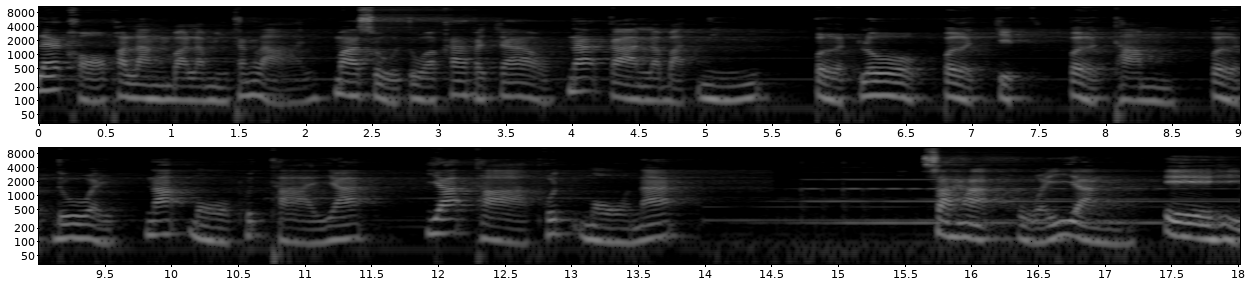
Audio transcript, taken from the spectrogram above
และขอพลังบารมีทั้งหลาย มาสู่ตัวข้าพเจ้า ณการระบัดนี้ เปิดโลก เปิดจิต เปิดธรรม เปิดด้วยนะโมพุทธายะ ยะถาพุทโมนะ สหหวยยัง เอหิ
